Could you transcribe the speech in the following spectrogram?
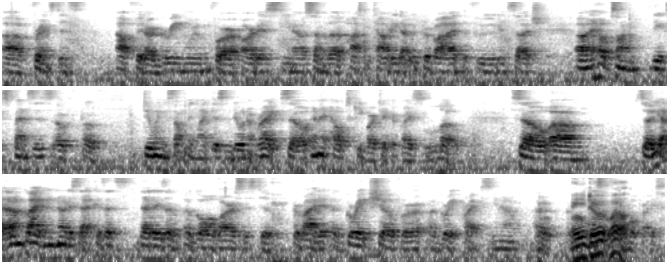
uh, for instance, outfit our green room for our artists. You know, some of the hospitality that we provide, the food and such. Uh, it helps on the expenses of, of doing something like this and doing it right. So, and it helps keep our ticket price low. So, um, so yeah, that, I'm glad you noticed that because that's that is a, a goal of ours is to provide a, a great show for a great price. You know, a, And you do it well. Price.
